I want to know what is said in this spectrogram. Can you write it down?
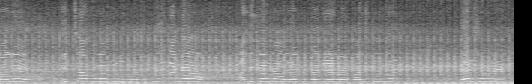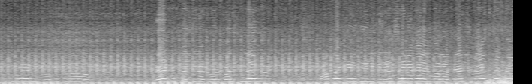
కానీ నిత్యావసర వస్తువులు కూడా విపరీతంగా అధికంగా రేట్లు పెంచినటువంటి పరిస్థితి ఉంది. దేశంలో ఎప్పుడు కూడా ఈ పద్ధతిలో రేట్లు పెంచినటువంటి పరిస్థితి లేదు. కాబట్టి దీనికి నిరసనగా ఇవాళ దేశవ్యాప్తంగా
